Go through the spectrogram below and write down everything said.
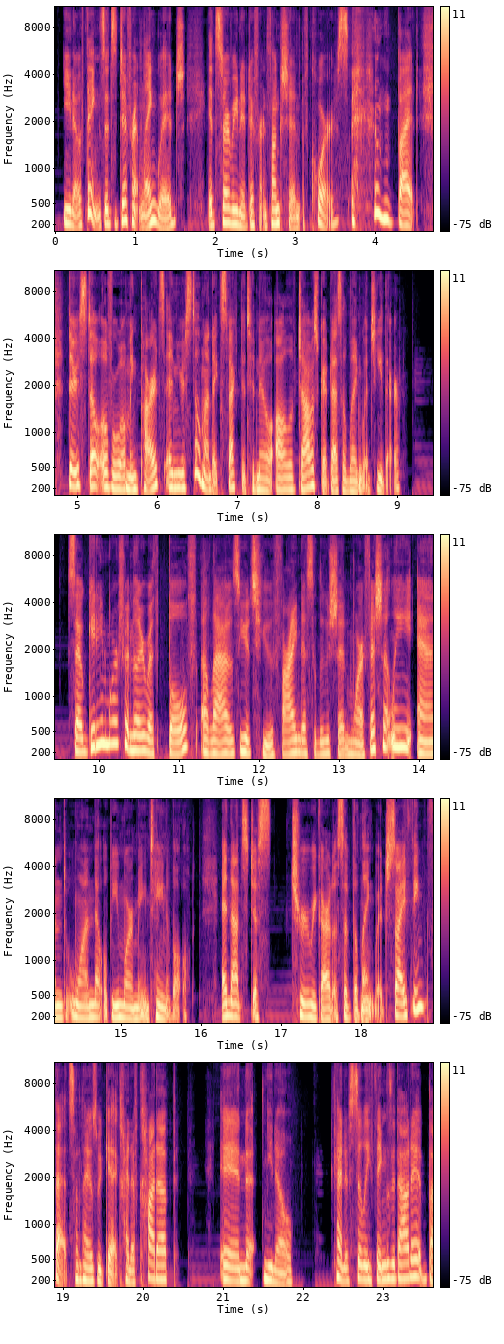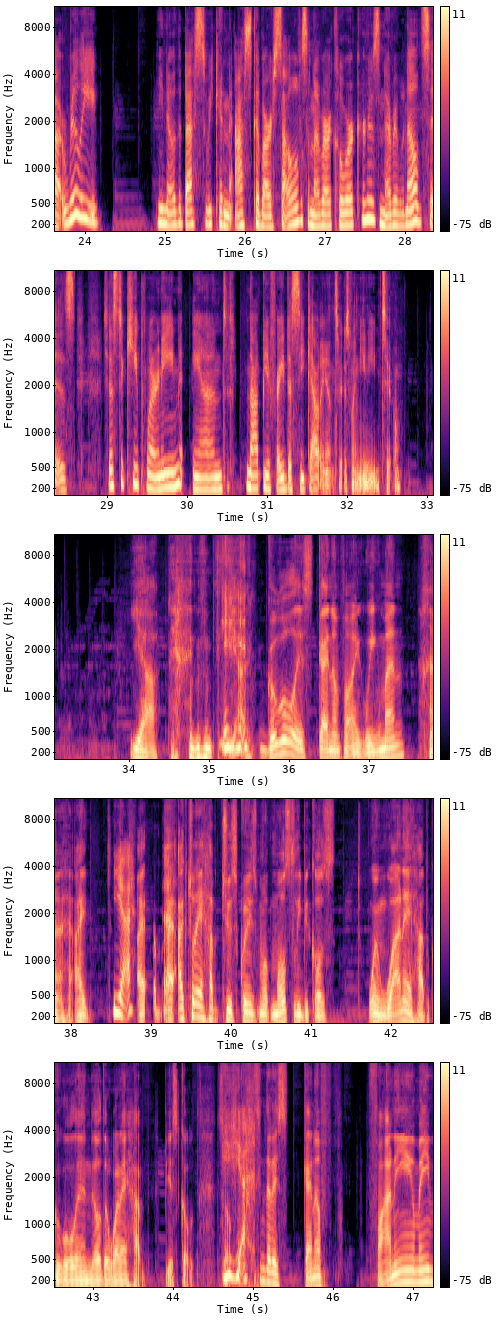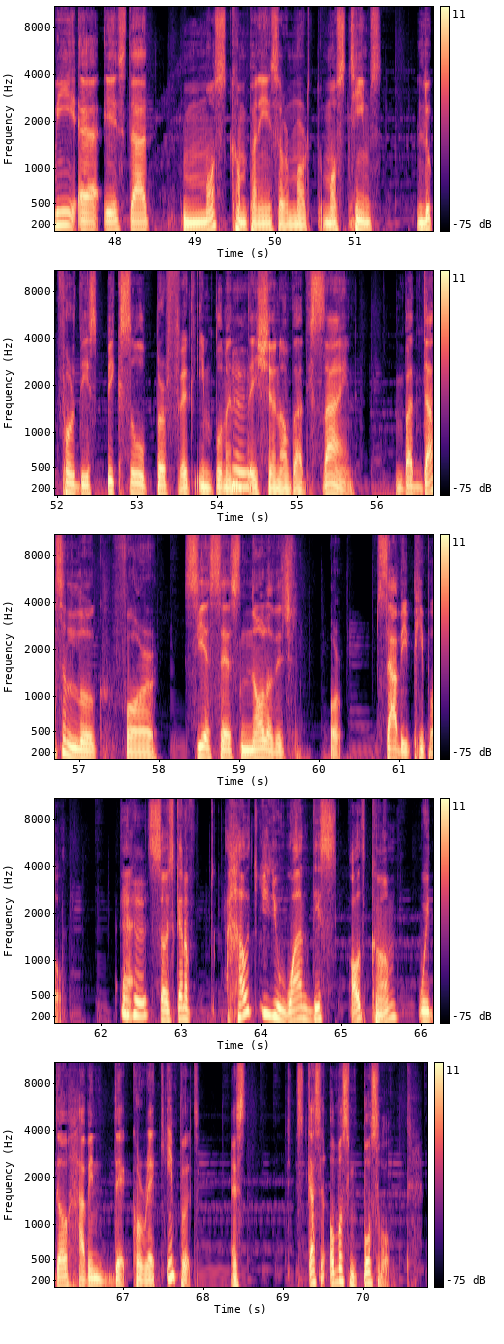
you know things it's a different language it's serving a different function of course but there's still overwhelming parts and you're still not expected to know all of javascript as a language either so getting more familiar with both allows you to find a solution more efficiently and one that will be more maintainable and that's just true regardless of the language so i think that sometimes we get kind of caught up in you know kind of silly things about it but really you know, the best we can ask of ourselves and of our coworkers and everyone else is just to keep learning and not be afraid to seek out answers when you need to. Yeah. yeah. Google is kind of my wingman. I yeah. I, I, actually have two screens mostly because when one I have Google and the other one I have VS Code. So yeah. I think that is kind of funny maybe uh, is that most companies or more, most teams look for this pixel perfect implementation mm. of that design, but doesn't look for CSS knowledge or savvy people. Uh, mm-hmm. Uh, so it's kind of how do you want this outcome without having the correct input? It's, it's almost impossible.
